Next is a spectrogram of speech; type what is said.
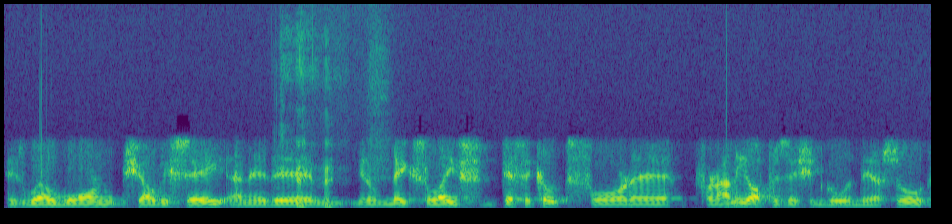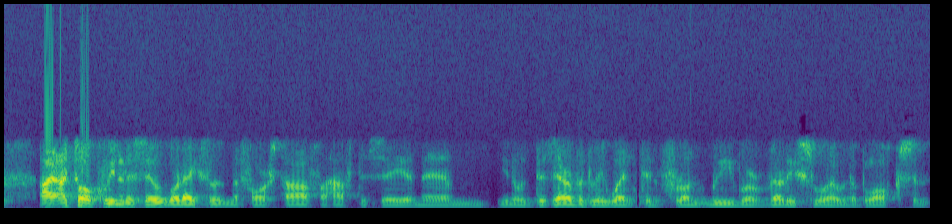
is well worn, shall we say, and it um, you know makes life difficult for uh, for any opposition going there. So I, I thought Queen of the South were excellent in the first half, I have to say, and um, you know deservedly went in front. We were very slow out of the blocks and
